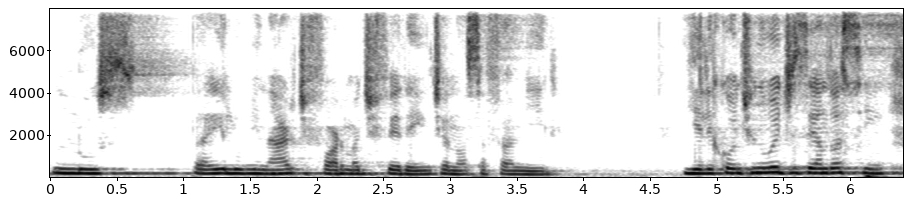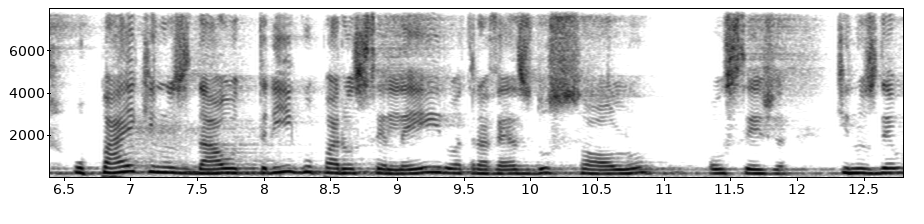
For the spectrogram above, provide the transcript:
luz para iluminar de forma diferente a nossa família. E ele continua dizendo assim: O Pai que nos dá o trigo para o celeiro através do solo, ou seja, que nos deu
